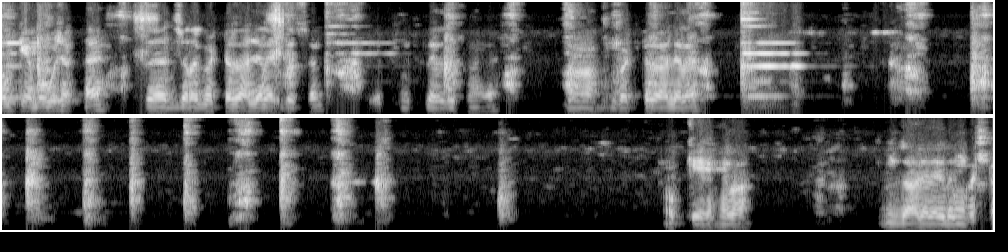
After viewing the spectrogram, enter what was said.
ओके बघू शकताय. तर जरा घट्ट झालेला आहे बेसन. एक मिनिट clear दिसून आलंय. हा घट्ट झालेला आहे. ओके हे बघा. झालेलं आहे एकदम घट्ट.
